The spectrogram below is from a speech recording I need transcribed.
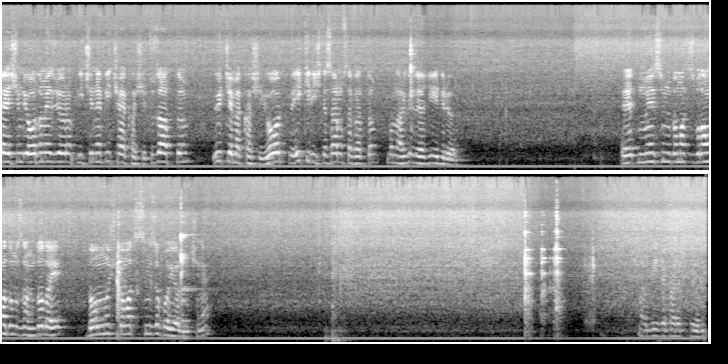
Evet şimdi yoğurdumu eziyorum. İçine bir çay kaşığı tuz attım. 3 yemek kaşığı yoğurt ve 2 diş de sarımsak attım. Bunları güzelce yediriyorum. Evet bu mevsimde domates bulamadığımızdan dolayı donmuş domatesimizi koyuyorum içine. Bunları iyice karıştırıyoruz.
